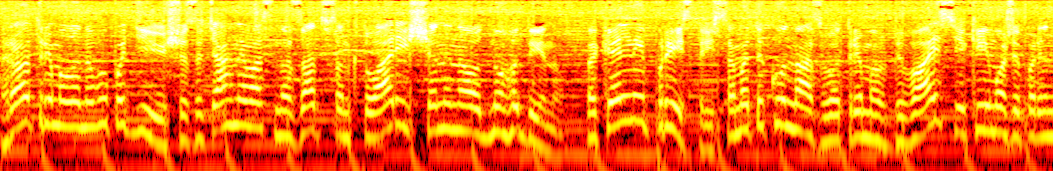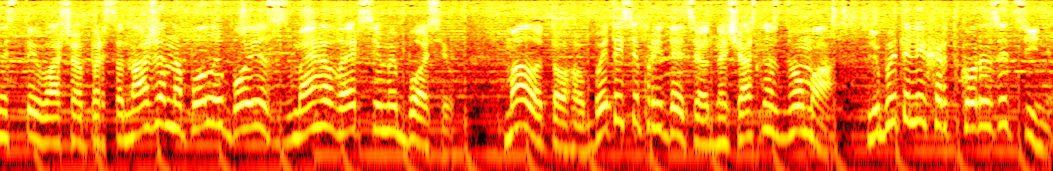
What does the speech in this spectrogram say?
гра отримала нову подію, що затягне вас назад в санктуарій ще не на одну годину. Пекельний пристрій саме таку назву отримав девайс, який може перенести вашого персонажа на поле бою з мега-версіями босів. Мало того, битися прийдеться одночасно з двома. Любителі хардкору зацінять.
